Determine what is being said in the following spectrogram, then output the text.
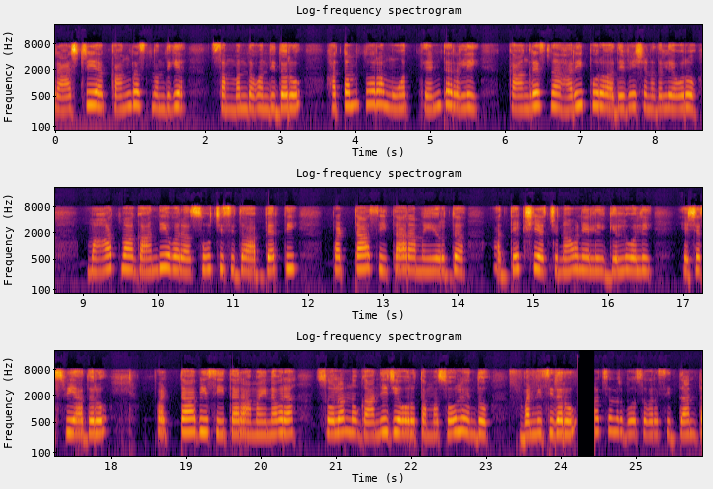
ರಾಷ್ಟ್ರೀಯ ಕಾಂಗ್ರೆಸ್ನೊಂದಿಗೆ ಸಂಬಂಧ ಹೊಂದಿದ್ದರು. ಹತ್ತೊಂಬತ್ತು ನೂರ ಮೂವತ್ತೆಂಟರಲ್ಲಿ ಕಾಂಗ್ರೆಸ್ನ ಹರಿಪುರ ಅಧಿವೇಶನದಲ್ಲಿ ಅವರು ಮಹಾತ್ಮ ಗಾಂಧಿಯವರ ಸೂಚಿಸಿದ ಅಭ್ಯರ್ಥಿ ಪಟ್ಟಾ ಸೀತಾರಾಮಯ್ಯ ವಿರುದ್ಧ ಅಧ್ಯಕ್ಷೀಯ ಚುನಾವಣೆಯಲ್ಲಿ ಗೆಲ್ಲುವಲ್ಲಿ ಯಶಸ್ವಿಯಾದರು. ಪಟ್ಟಾಭಿ ಸೀತಾರಾಮಯ್ಯನವರ ಸೋಲನ್ನು ಗಾಂಧೀಜಿಯವರು ತಮ್ಮ ಸೋಲು ಎಂದು ಬಣ್ಣಿಸಿದರು. ಸುಭಾಷ್ ಚಂದ್ರ ಬೋಸ್ ಅವರ ಸಿದ್ಧಾಂತ,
